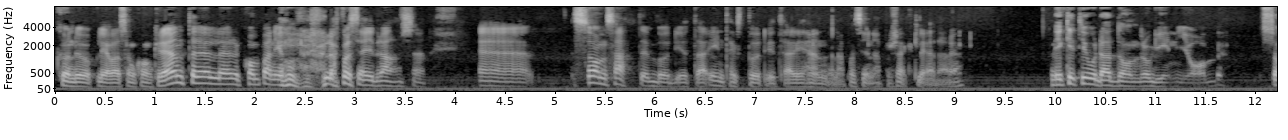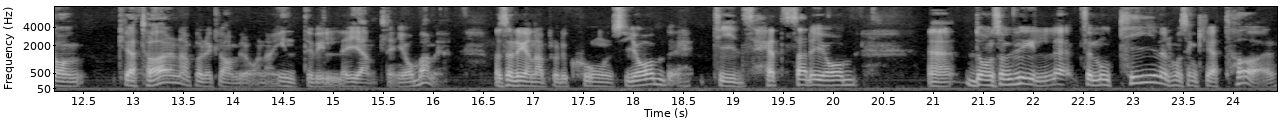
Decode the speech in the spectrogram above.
kunde uppleva som konkurrenter eller kompanjoner på sig, i branschen eh, som satte budgetar, intäktsbudgetar i händerna på sina projektledare. Vilket gjorde att de drog in jobb som kreatörerna på reklambyråerna inte ville egentligen jobba med. Alltså rena produktionsjobb, tidshetsade jobb. Eh, de som ville, för motiven hos en kreatör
